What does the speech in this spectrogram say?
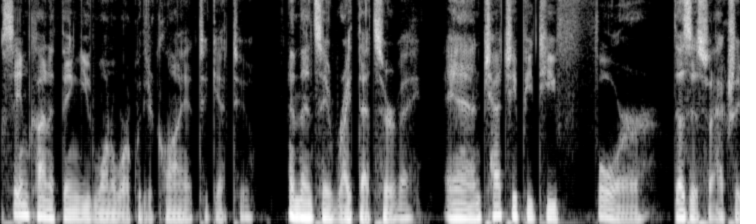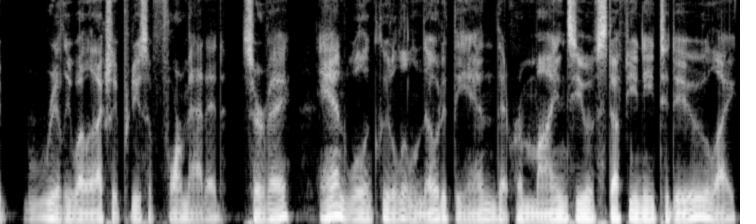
Same kind of thing you'd want to work with your client to get to. And then say, write that survey. And ChatGPT 4 does this actually really well. It actually produces a formatted survey and we'll include a little note at the end that reminds you of stuff you need to do, like,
